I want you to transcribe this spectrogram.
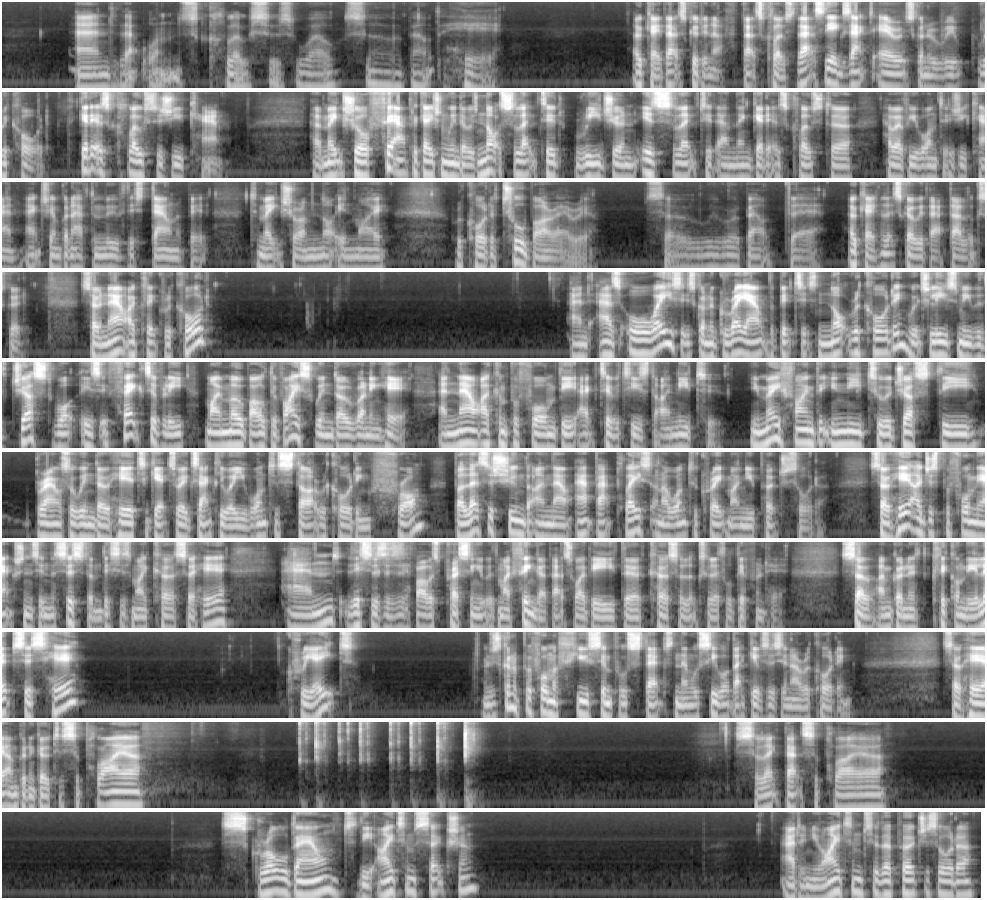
and that one's close as well so about here. Okay that's good enough. That's close. That's the exact area it's going to re record. Get it as close as you can. Uh, make sure fit application window is not selected region is selected and then get it as close to however you want it as you can. Actually I'm going to have to move this down a bit to make sure I'm not in my recorder toolbar area. So we were about there. Okay let's go with that. That looks good so now I click record. And as always, it's going to grey out the bits it's not recording, which leaves me with just what is effectively my mobile device window running here. And now I can perform the activities that I need to. You may find that you need to adjust the browser window here to get to exactly where you want to start recording from. But let's assume that I'm now at that place and I want to create my new purchase order. So here I just perform the actions in the system. This is my cursor here. and this is as if I was pressing it with my finger. That's why the, the cursor looks a little different here. So I'm going to click on the ellipsis here, create. I'm just going to perform a few simple steps and then we'll see what that gives us in our recording. So here I'm going to go to supplier, select that supplier, scroll down to the item section, add a new item to the purchase order.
